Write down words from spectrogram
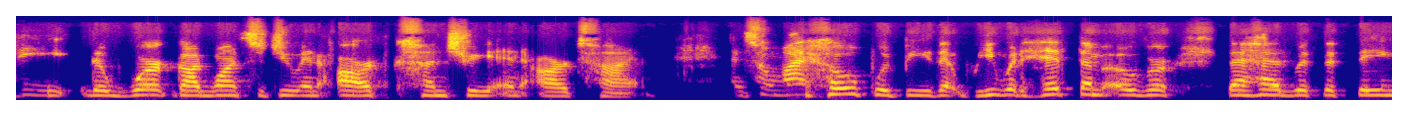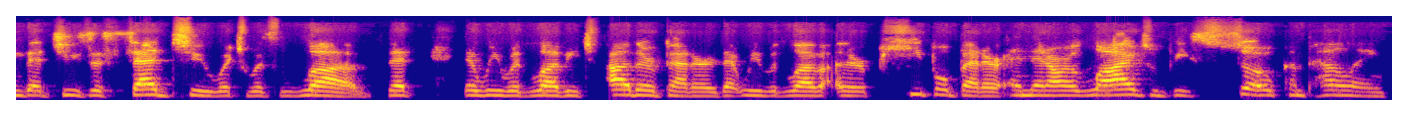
the, the work God wants to do in our country and our time. And so my hope would be that we would hit them over the head with the thing that Jesus said to, which was love, that, that we would love each other better, that we would love other people better. And then our lives would be so compelling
